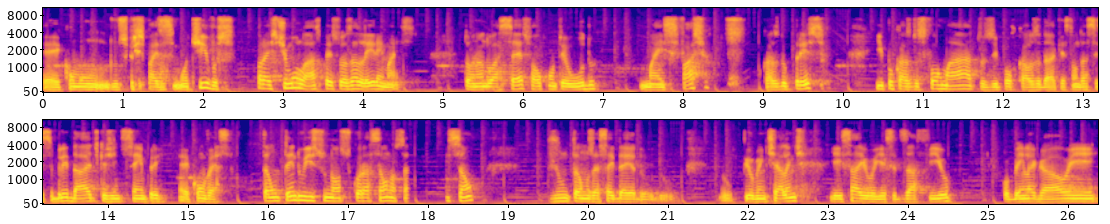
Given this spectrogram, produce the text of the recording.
é, como um dos principais assim, motivos para estimular as pessoas a lerem mais, tornando o acesso ao conteúdo mais fácil, por causa do preço, e por causa dos formatos e por causa da questão da acessibilidade que a gente sempre é, conversa. Então, tendo isso no nosso coração, nossa atenção, juntamos essa ideia do, do, do Pilgrim Challenge e aí saiu aí esse desafio, ficou bem legal e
